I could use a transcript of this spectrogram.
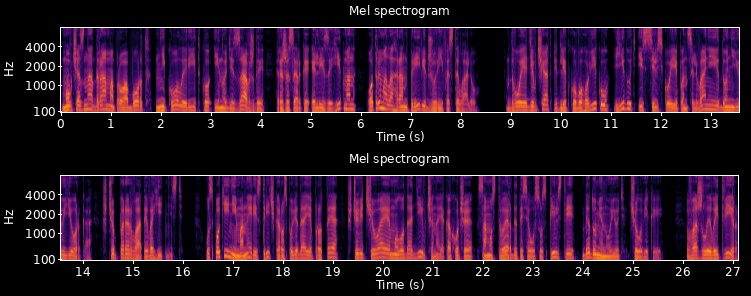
Мовчазна драма про аборт ніколи рідко, іноді завжди режисерки Елізи Гітман отримала гран-прі від журі фестивалю. Двоє дівчат підліткового віку їдуть із сільської Пенсильванії до Нью-Йорка, щоб перервати вагітність. У спокійній манері стрічка розповідає про те, що відчуває молода дівчина, яка хоче самоствердитися у суспільстві, де домінують чоловіки. Важливий твір,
